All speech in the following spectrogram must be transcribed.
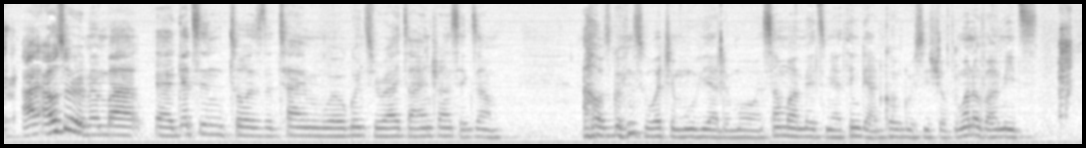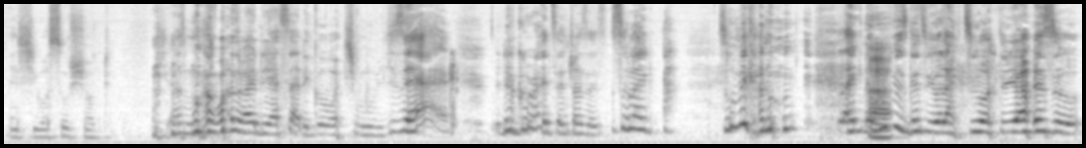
I I also remember uh, getting towards the time we were going to write our entrance exam. I was going to watch a movie at the mall, and someone met me. I think they had gone grocery shopping. One of our mates, and she was so shocked. Asked me, "What am I doing?" I said, "I go watch movie." She said, "Hey, dey go write entrances." So like, ah, so make an like the Ah. movie is going to be like two or three hours. So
